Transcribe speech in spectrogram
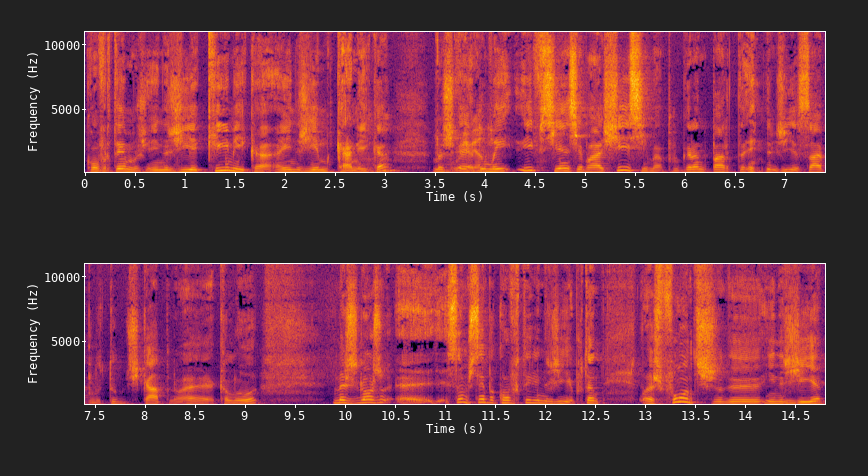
convertemos energia química a energia mecânica, uhum. mas é de uma eficiência baixíssima, porque grande parte da energia sai pelo tubo de escape, não é? Calor mas nós uh, estamos sempre a converter energia. Portanto, as fontes de energia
